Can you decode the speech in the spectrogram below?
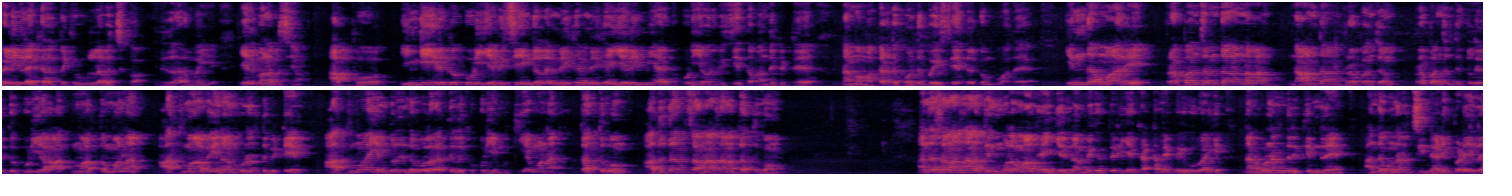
வெளியில இருக்கிறத தூக்கி உள்ள வச்சுக்கோ. இதுதான் ரொம்ப இயல்பான விஷயம். அப்போ இங்க இருக்கக்கூடிய விஷயங்கள்ல மிக மிக எளிமையா இருக்கக்கூடிய ஒரு விஷயத்த வந்துகிட்டு நம்ம மக்கள்கிட்ட கொண்டு போய் சேர்த்திருக்கும் போது இந்த மாதிரி பிரபஞ்சம் தான் நான் நான் தான் பிரபஞ்சம். பிரபஞ்சத்துக்குள் இருக்கக்கூடிய ஆத்மார்த்தமான ஆத்மாவை நான் உணர்ந்து விட்டேன். ஆத்மா என்பது இந்த உலகத்தில் இருக்கக்கூடிய முக்கியமான தத்துவம். அதுதான் சனாதன தத்துவம். அந்த சனாதனத்தின் மூலமாக இங்கே நான் மிகப்பெரிய கட்டமைப்பை உருவாக்கி நான் உணர்ந்திருக்கின்றேன். அந்த உணர்ச்சியின் அடிப்படையில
